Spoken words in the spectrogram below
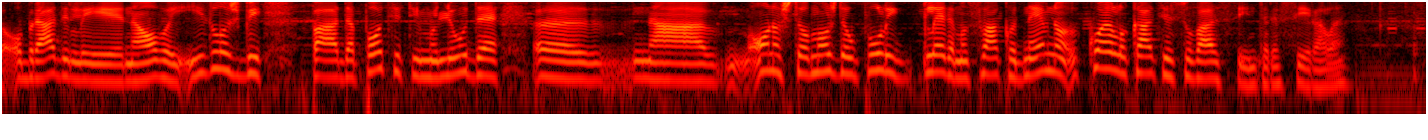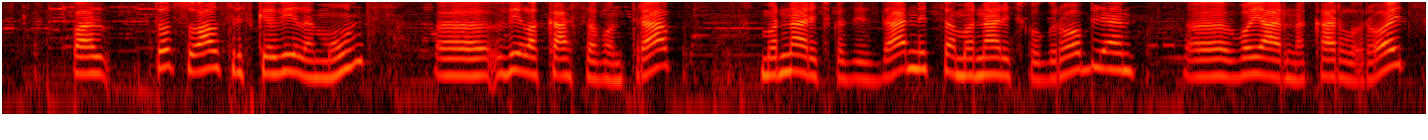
obradili na ovoj izložbi, pa da podsjetimo ljude e, na ono što možda u Puli gledamo svakodnevno. Koje lokacije su vas interesirale? Pa to su austrijske vile Munz, e, vila Casa von Trapp, Mornarička zvijezdarnica, Mornaričko groblje, vojarna Karlo Rojc,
